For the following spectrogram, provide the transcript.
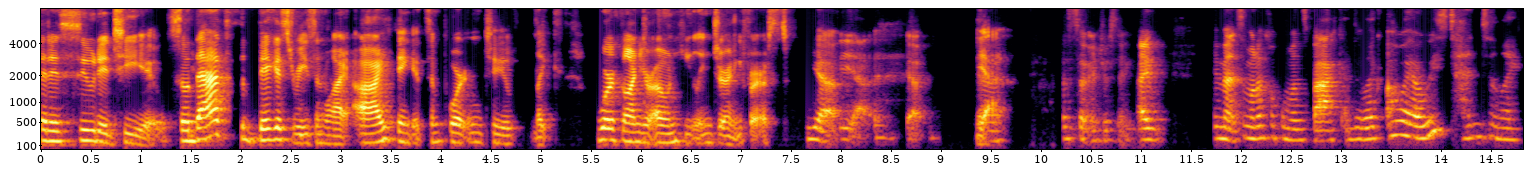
that is suited to you so that's the biggest reason why i think it's important to like work on your own healing journey first Yeah, Yeah. Yeah. Yeah. That's so interesting. I I met someone a couple months back and they're like, "Oh, I always tend to like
